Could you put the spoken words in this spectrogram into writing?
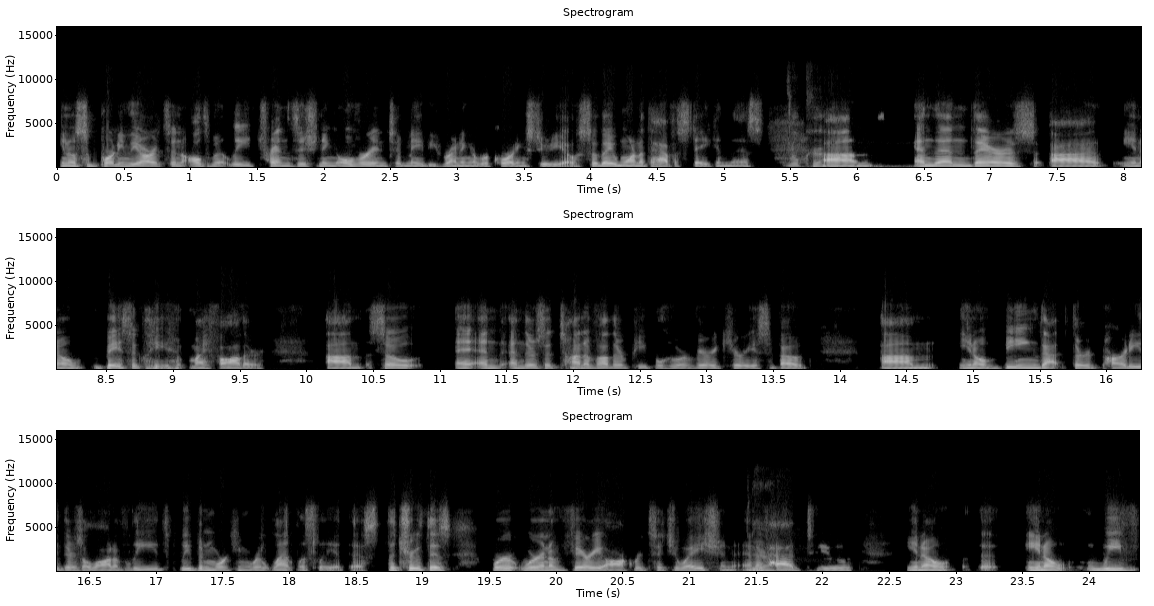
you know supporting the arts and ultimately transitioning over into maybe running a recording studio. So they wanted to have a stake in this. Okay. Um, and then there's uh, you know basically my father. Um, so and and there's a ton of other people who are very curious about um, you know being that third party. There's a lot of leads. We've been working relentlessly at this. The truth is we're we're in a very awkward situation and yeah. have had to you know uh, you know we've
